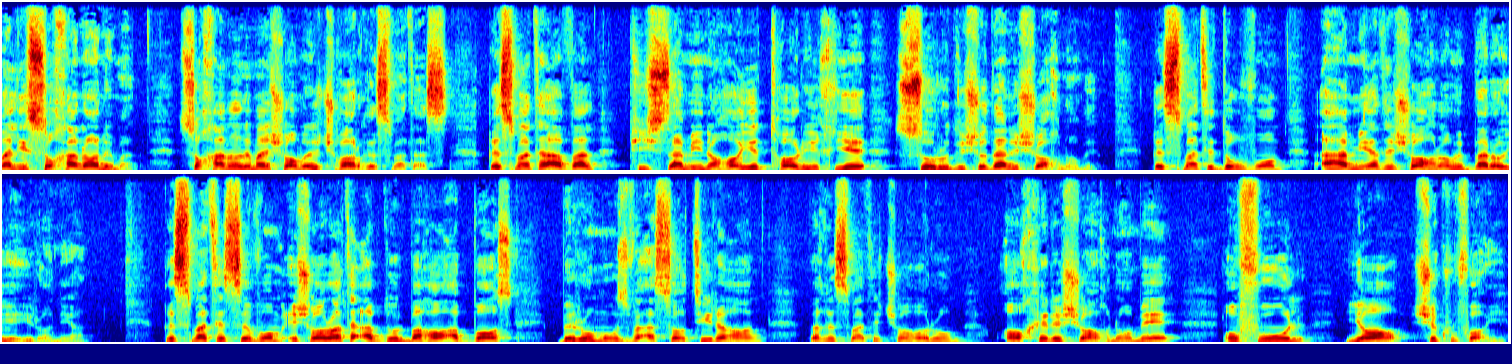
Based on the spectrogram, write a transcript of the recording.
ولی سخنان من سخنان من شامل چهار قسمت است. قسمت اول پیش زمینه های تاریخی سروده شدن شاهنامه. قسمت دوم اهمیت شاهنامه برای ایرانیان. قسمت سوم اشارات عبدالبها عباس به رموز و اساتیر آن. و قسمت چهارم آخر شاهنامه افول یا شکوفایی.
